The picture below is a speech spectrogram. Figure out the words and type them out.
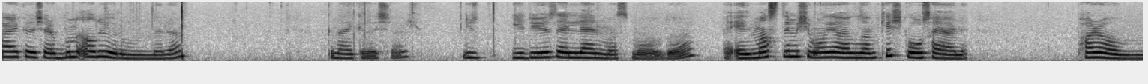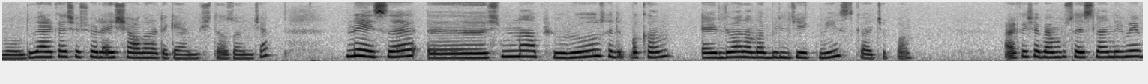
Ve arkadaşlar bunu alıyorum bunları. Bakın arkadaşlar. 750 elmas mı oldu? E, Elmas demişim o Allah'ım keşke olsa yani. Para oldu. Ve arkadaşlar şöyle eşyalar da gelmişti az önce. Neyse e, şimdi ne yapıyoruz? Hadi bakalım eldiven alabilecek miyiz ki acaba? Arkadaşlar ben bu seslendirmeyi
